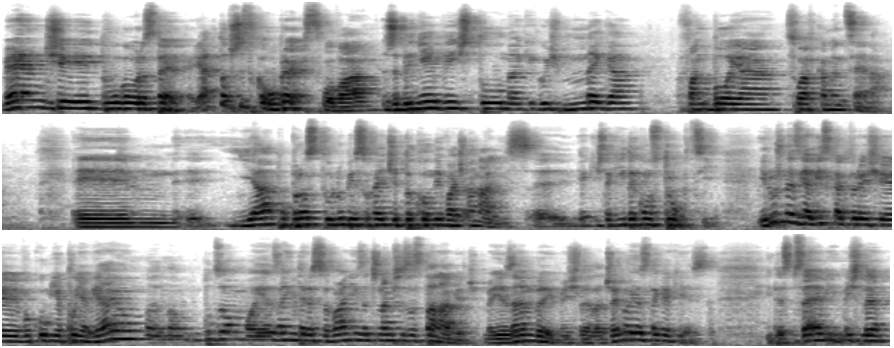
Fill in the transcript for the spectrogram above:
miałem dzisiaj długą rozterkę. Jak to wszystko ubrać w słowa, żeby nie wyjść tu na jakiegoś mega fanboya Sławka Mencena. Y, Ja po prostu lubię, słuchajcie, dokonywać analiz, y, jakichś takich dekonstrukcji. I różne zjawiska, które się wokół mnie pojawiają, no, budzą moje zainteresowanie i zaczynam się zastanawiać. Myję zęby i myślę, dlaczego jest tak, jak jest. Idę z psem i myślę,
